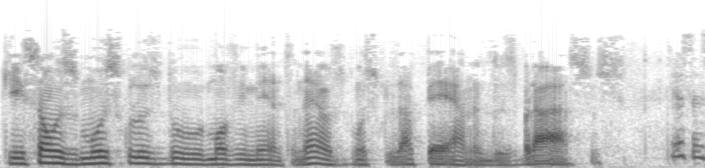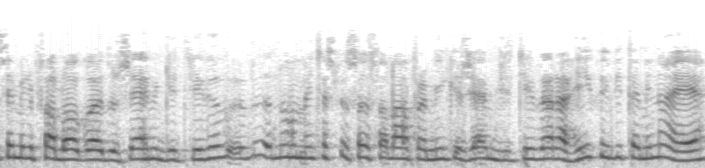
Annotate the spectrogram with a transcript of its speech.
que são os músculos do movimento, né? Os músculos da perna, dos braços. Você me falou agora do germe de trigo. Normalmente as pessoas falavam para mim que o germe de trigo era rico em vitamina E.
